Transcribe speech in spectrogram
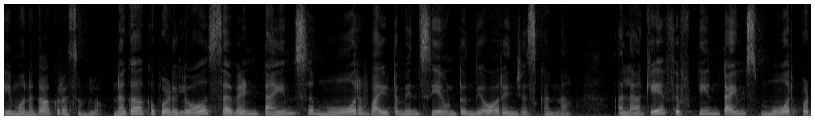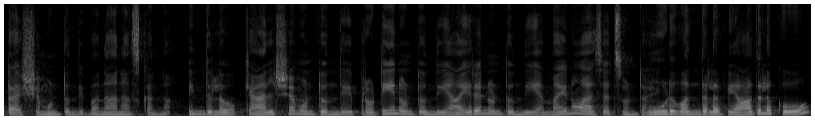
ఈ మునగాకు రసంలో. మునగాకు పొడిలో seven times more vitamin C ఉంటుంది ఆరెంజెస్ కన్నా. అలాగే ఫిఫ్టీన్ టైమ్స్ మోర్ పొటాషియం ఉంటుంది బనానాస్ కన్నా. ఇందులో కాల్షియం ఉంటుంది ప్రోటీన్ ఉంటుంది ఐరన్ ఉంటుంది ఎమైనో యాసిడ్స్ ఉంటాయి. మూడు వందల వ్యాధులకు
